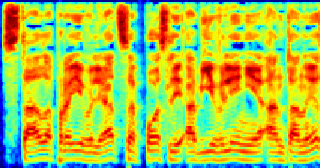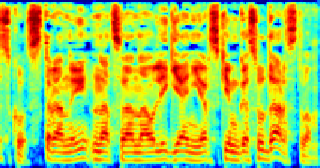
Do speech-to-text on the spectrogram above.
стало проявляться после объявления Антонеску страны национал-легионерским государством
